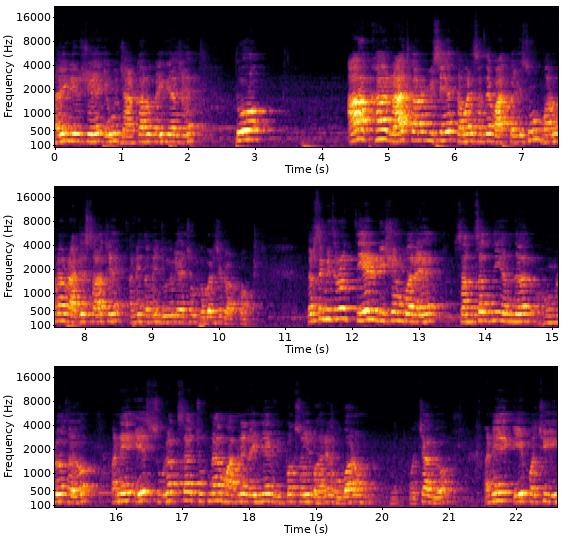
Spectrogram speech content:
લઈ રહ્યું છે, એવું જાણકારો કહી રહ્યા છે. તો આ આખા રાજકારણ વિશે તમારી સાથે વાત કરીશું. મારું નામ રાજેશ શાહ છે અને તમે જોઈ રહ્યા છો ખબર છે ડોટ કોમ દર્શક મિત્રો, તેર ડિસેમ્બરે સંસદની અંદર હુમલો થયો અને એ સુરક્ષા ચૂકના મામલે લઈને વિપક્ષોએ ભારે હોબાળો મચાવ્યો. અને એ પછી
